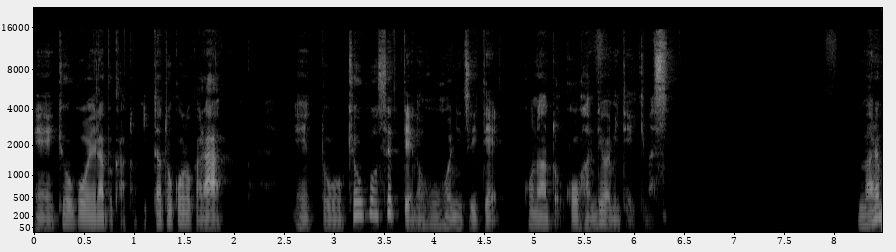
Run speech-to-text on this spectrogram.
えー、競合を選ぶかといったところから、えっ、と、競合設定の方法について、この後後半では見ていきます。丸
